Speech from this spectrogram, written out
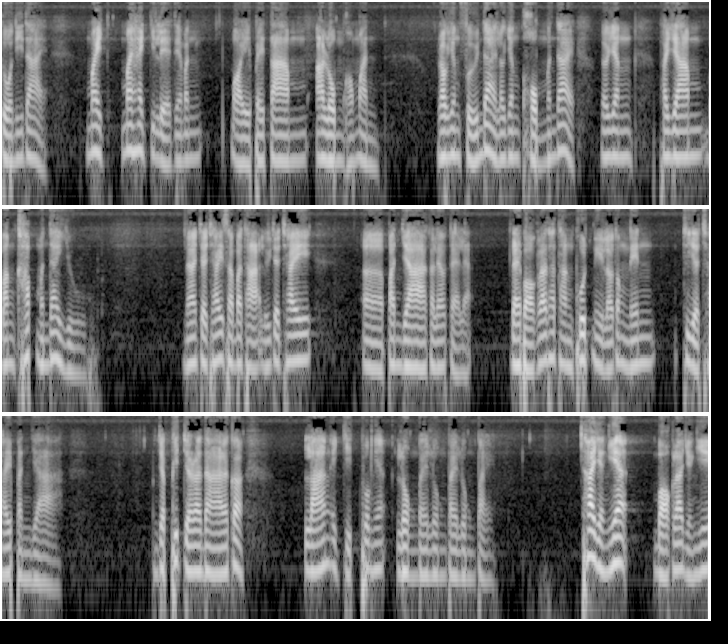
ตัวนี้ได้ ไม่ไม่ให้กิเลสเนี่ยมันปล่อยไปตามอารมณ์ของมัน เรายังฝืนได้ เรายังข่มมันได้ เรายังพยายามบังคับมันได้อยู่นะจะใช้สมถะหรือจะใช้ปัญญาก็แล้วแต่แหละแต่บอกแล้วถ้าทางพุทธนี่เราต้องเน้นที่จะใช้ปัญญา มันจะพิจารณาแล้วก็ล้างไอ้จิตพวกนี้ลงไปลงไปลงไป ถ้าอย่างเงี้ยบอกแล้วอย่างนี้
